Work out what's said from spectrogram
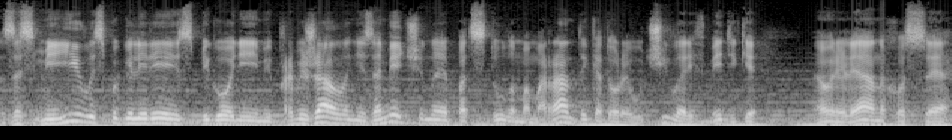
засмеилась по галерее с бегониями, пробежала незамеченная под стулом амаранты, которая учила арифметике Аурелиана Хосе,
